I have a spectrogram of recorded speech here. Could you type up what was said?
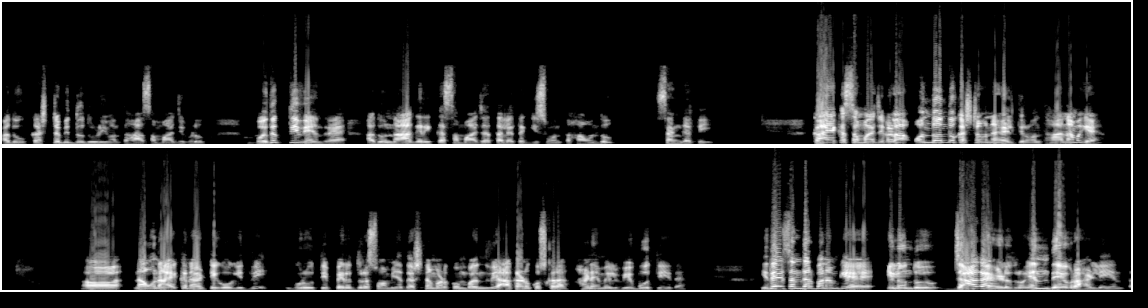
ಅದು ಕಷ್ಟ ಬಿದ್ದು ದುಡಿಯುವಂತಹ ಸಮಾಜಗಳು ಬದುಕ್ತಿವೆ ಅಂದ್ರೆ ಅದು ನಾಗರಿಕ ಸಮಾಜ ತಲೆ ತಗ್ಗಿಸುವಂತಹ ಒಂದು ಸಂಗತಿ. ಕಾಯಕ ಸಮಾಜಗಳ ಒಂದೊಂದು ಕಷ್ಟವನ್ನ ಹೇಳ್ತಿರುವಂತಹ ನಮಗೆ, ಆ, ನಾವು ನಾಯಕನಹಟ್ಟಿಗೆ ಹೋಗಿದ್ವಿ. ಗುರು ತಿಪ್ಪೇರುದ್ರ ಸ್ವಾಮಿಯ ದರ್ಶನ ಮಾಡ್ಕೊಂಡ್ ಬಂದ್ವಿ. ಆ ಕಾರಣಕ್ಕೋಸ್ಕರ ಹಣೆ ಮೇಲೆ ವಿಭೂತಿ ಇದೆ. ಇದೇ ಸಂದರ್ಭ ನಮ್ಗೆ ಇಲ್ಲೊಂದು ಜಾಗ ಹೇಳಿದ್ರು, ಎನ್ ದೇವರಹಳ್ಳಿ ಅಂತ.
